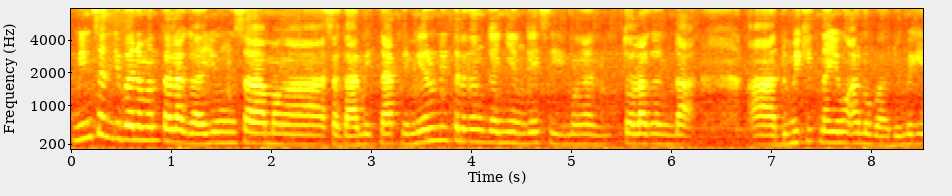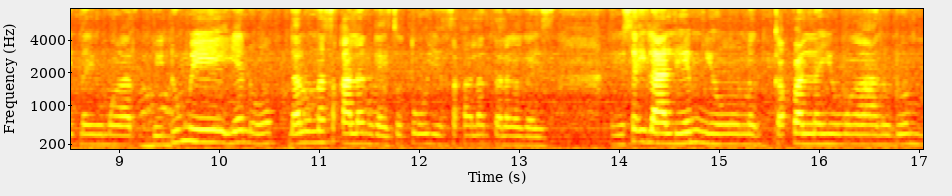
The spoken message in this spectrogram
Minsan, di ba naman talaga, yung sa mga, sa gamit natin, meron din talagang ganyan guys. Eh, mga talagang na, ah, dumikit na yung ano ba, dumikit na yung mga dumi-dumi, yan o. Lalo na sa kalan guys. Totoo yan sa kalan talaga guys. Yung sa ilalim, yung nagkapal na yung mga ano doon,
